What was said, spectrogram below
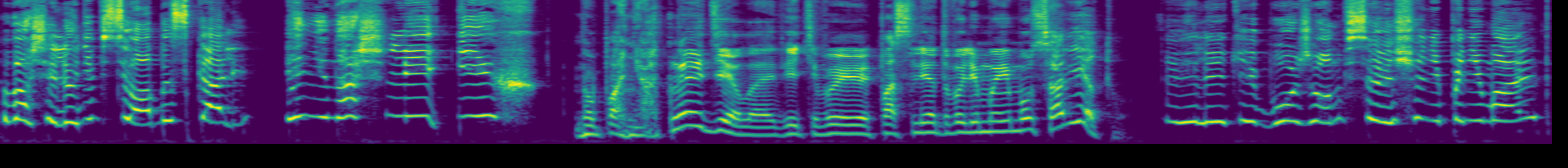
Ваши люди все обыскали и не нашли их. Ну, понятное дело, ведь вы последовали моему совету. Великий Боже, он все еще не понимает.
